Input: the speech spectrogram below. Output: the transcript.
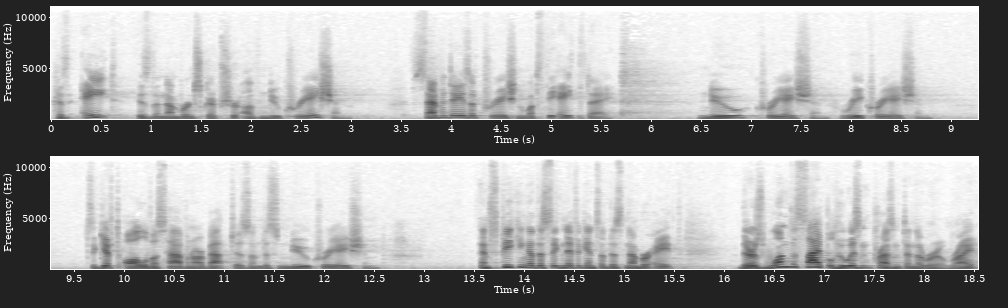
Because eight is the number in Scripture of new creation. Seven days of creation. What's the eighth day? New creation, recreation. It's a gift all of us have in our baptism, this new creation. And speaking of the significance of this number eight, there's one disciple who isn't present in the room, right?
